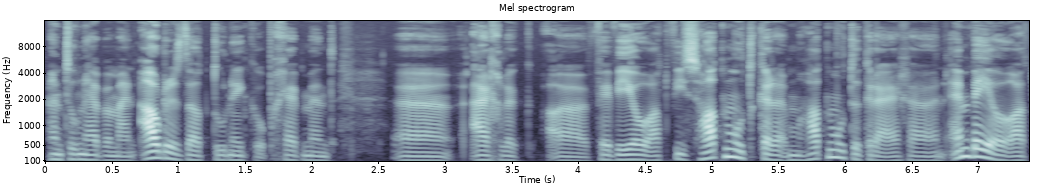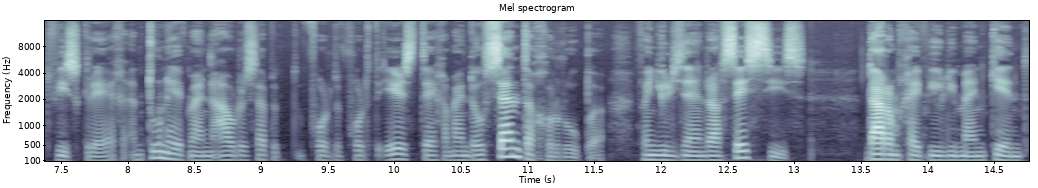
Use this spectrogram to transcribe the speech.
En toen hebben mijn ouders dat, toen ik op een gegeven moment uh, eigenlijk uh, VWO-advies had, had moeten krijgen, een MBO-advies kreeg. En toen heeft mijn ouders hebben voor, de, voor het eerst tegen mijn docenten geroepen: van jullie zijn racistisch. Daarom geven jullie mijn kind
